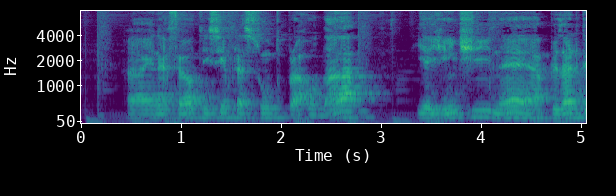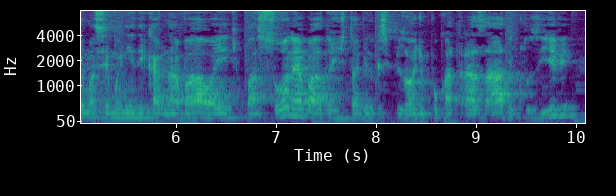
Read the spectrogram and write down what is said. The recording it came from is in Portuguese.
A NFL tem sempre assunto para rodar. E a gente, né, apesar de ter uma semaninha de carnaval aí que passou, né, Bado? A gente tá vendo que esse episódio é um pouco atrasado, inclusive,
